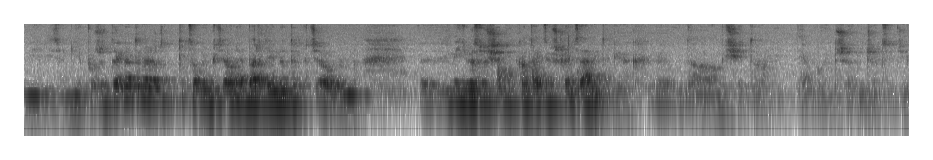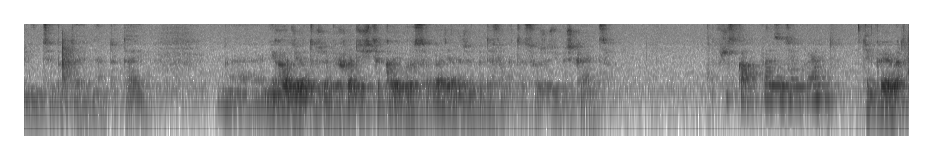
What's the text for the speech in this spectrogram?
mieli ze mnie pożytek. Natomiast to, to co bym chciał najbardziej, no to chciałbym mieć bezpośredni kontakt z mieszkańcami, tak jak mi się to, jak byłem przewodniczący dzielnicy, bo to jednak tutaj e, nie chodzi o to, żeby chodzić tylko i głosować, ale żeby de facto służyć mieszkańcom. To wszystko. Bardzo dziękuję. Dziękuję bardzo.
